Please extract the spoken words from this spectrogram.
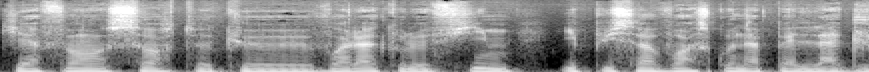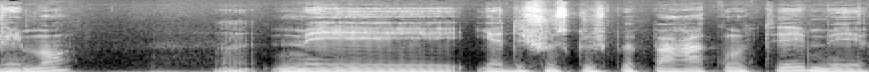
qui a fait en sorte que, voilà, que le film, il puisse avoir ce qu'on appelle l'agrément. Ouais. Mais il y a des choses que je peux pas raconter, mais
